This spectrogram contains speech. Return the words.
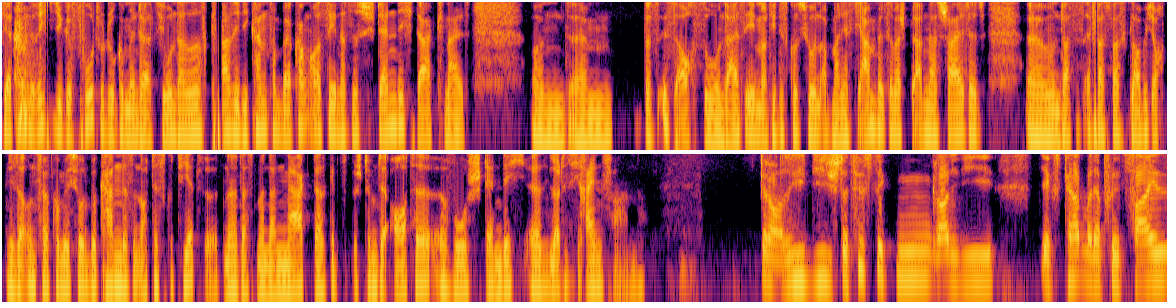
die hat so eine richtige Fotodokumentation, dass es quasi, die kann vom Balkon aus sehen, dass es ständig da knallt. Und ähm, das ist auch so. Und da ist eben auch die Diskussion, ob man jetzt die Ampel zum Beispiel anders schaltet. Äh, und das ist etwas, was, glaube ich, auch in dieser Unfallkommission bekannt ist und auch diskutiert wird, ne? dass man dann merkt, da gibt es bestimmte Orte, wo ständig äh, die Leute sich reinfahren. Ne? Genau, also die, die Statistiken, gerade die, die Experten bei der Polizei äh,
